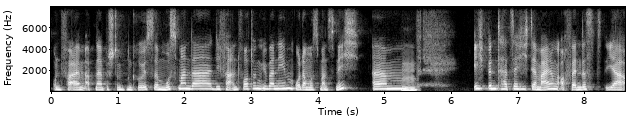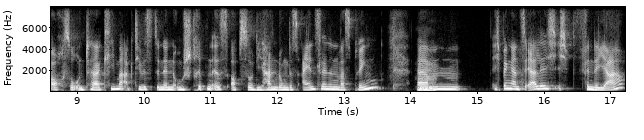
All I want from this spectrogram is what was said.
und vor allem ab einer bestimmten Größe, muss man da die Verantwortung übernehmen oder muss man es nicht? Ähm, mhm. Ich bin tatsächlich der Meinung, auch wenn das ja auch so unter Klimaaktivistinnen umstritten ist, ob so die Handlung des Einzelnen was bringen. Mhm. Ähm, ich bin ganz ehrlich, ich finde ja.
